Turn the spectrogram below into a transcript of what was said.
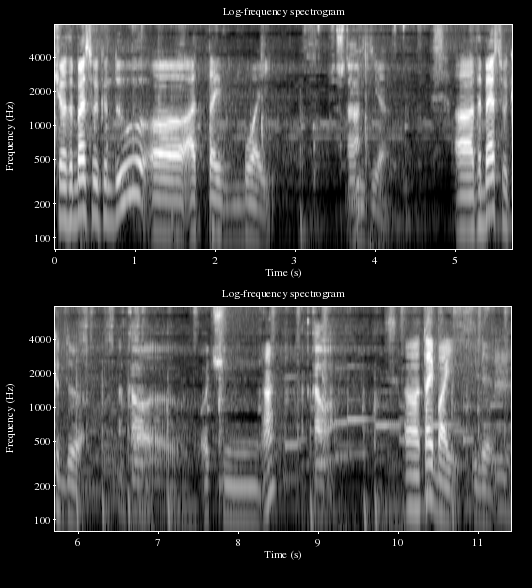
Еще The Best We Can Do э, от Тайбой. Что? Везде. А, the Best We Could Do. От кого? Э, очень... А? От кого? Э, Тайбай или М,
